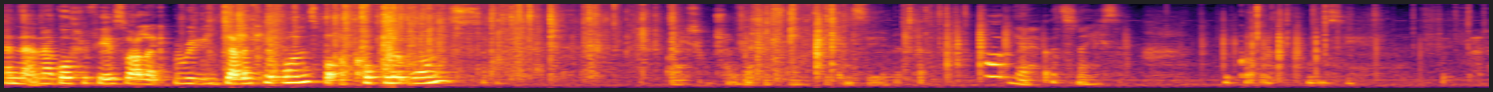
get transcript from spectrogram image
And then I go through phases where I like really delicate ones but a couple at once. Right I'm trying to get this one so you can see a bit better. Oh yeah that's nice. You've got it you see. A bit better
